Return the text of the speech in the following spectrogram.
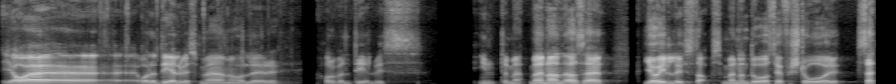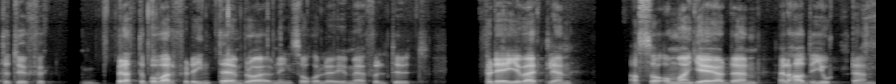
jag, är, jag håller delvis med, men håller, håller väl delvis inte med. Men alltså här, jag gillar ju stabs, men ändå, alltså jag förstår sättet du berättar på varför det inte är en bra övning så håller jag ju med fullt ut. För det är ju verkligen, alltså om man gör den eller hade gjort den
